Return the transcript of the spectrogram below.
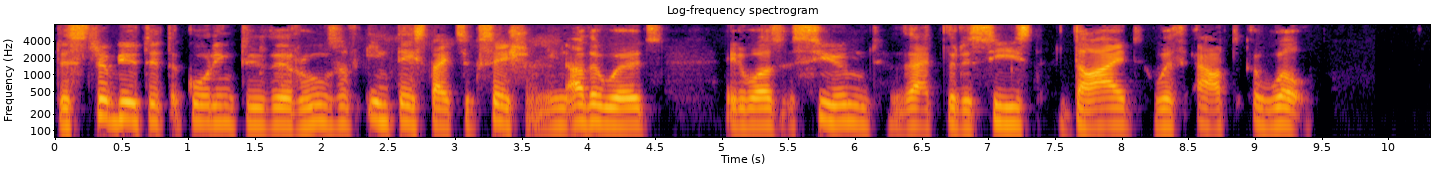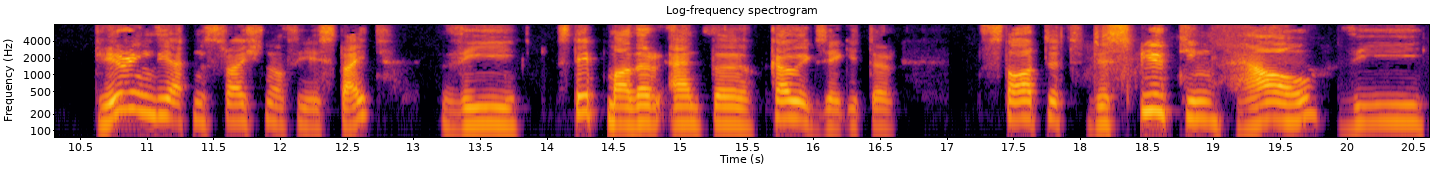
distributed according to the rules of intestate succession. In other words, it was assumed that the deceased died without a will. During the administration of the estate, the stepmother and the co executor started disputing how the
